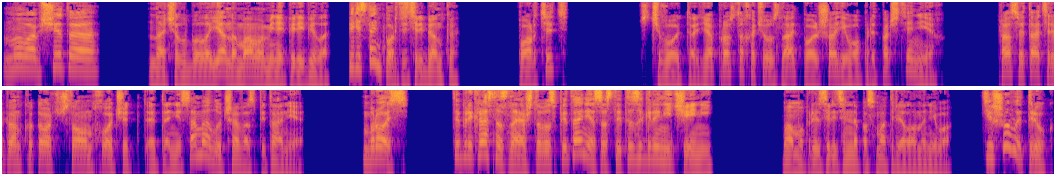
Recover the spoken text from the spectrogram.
«Ну, вообще-то...» — начал было я, но мама меня перебила. «Перестань портить ребенка». «Портить? С чего это? Я просто хочу узнать больше о его предпочтениях. Разве дать ребенку то, что он хочет, это не самое лучшее воспитание?» «Брось!» Ты прекрасно знаешь, что воспитание состоит из ограничений. Мама презрительно посмотрела на него. Дешевый трюк.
